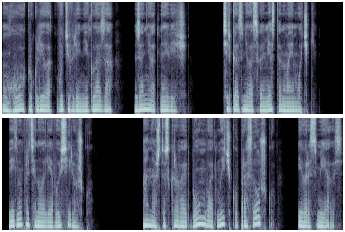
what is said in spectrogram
Ого, округлила в удивлении глаза. Занятная вещь. Серьга заняла свое место на моей мочке. Ведьма протянула левую сережку. «Она что, скрывает бомбу, отмычку, прослушку?» Ева рассмеялась.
